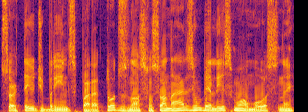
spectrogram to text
sorteio de brindes para todos os nossos funcionários e um belíssimo almoço, né?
